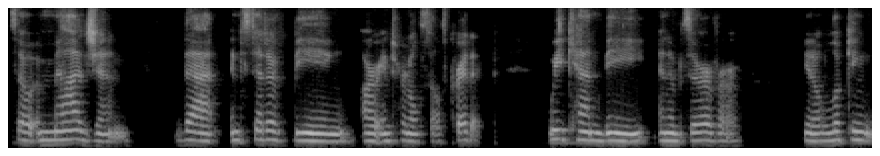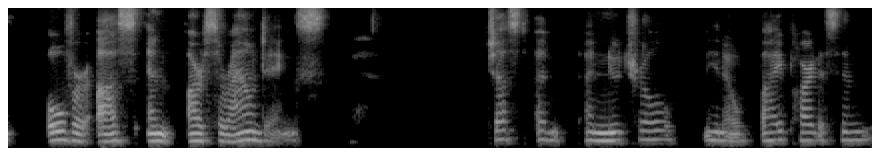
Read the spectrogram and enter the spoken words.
so imagine that instead of being our internal self critic we can be an observer you know looking over us and our surroundings just a, a neutral, you know, bipartisan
